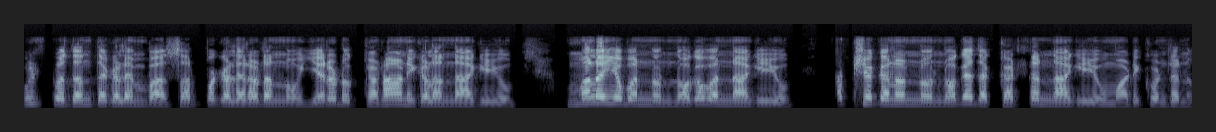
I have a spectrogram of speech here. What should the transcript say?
ಪುಷ್ಪದಂತಗಳೆಂಬ ಸರ್ಪಗಳೆರಡನ್ನು ಎರಡು ಕಡಾಣಿಗಳನ್ನಾಗಿಯೂ ಮಲಯವನ್ನು ನೊಗವನ್ನಾಗಿಯೂ ತಕ್ಷಕನನ್ನು ನೊಗದ ಕಟ್ಟನ್ನಾಗಿಯೂ ಮಾಡಿಕೊಂಡನು.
